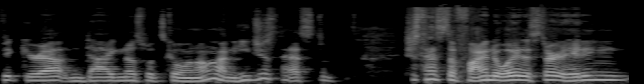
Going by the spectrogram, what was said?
figure out and diagnose what's going on. He just has to just has to find a way to start hitting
